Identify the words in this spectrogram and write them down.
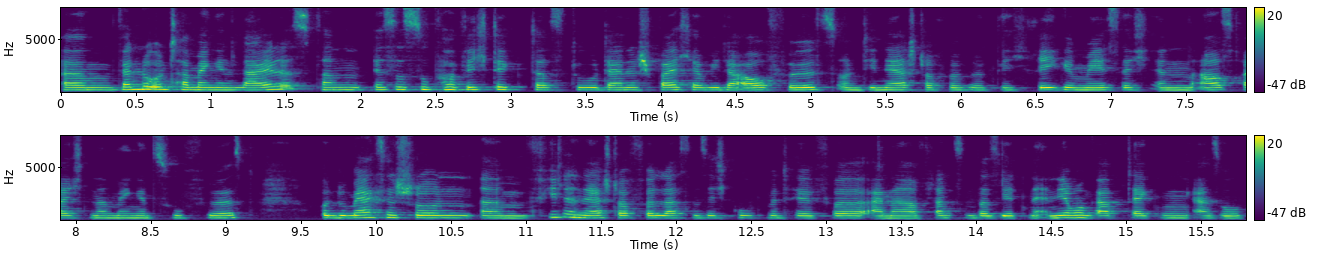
ähm, wenn du unter Mengen leidest, dann ist es super wichtig, dass du deine Speicher wieder auffüllst und die Nährstoffe wirklich regelmäßig in ausreichender Menge zuführst. Und du merkst ja schon, ähm, viele Nährstoffe lassen sich gut mit Hilfe einer pflanzenbasierten Ernährung abdecken. Also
